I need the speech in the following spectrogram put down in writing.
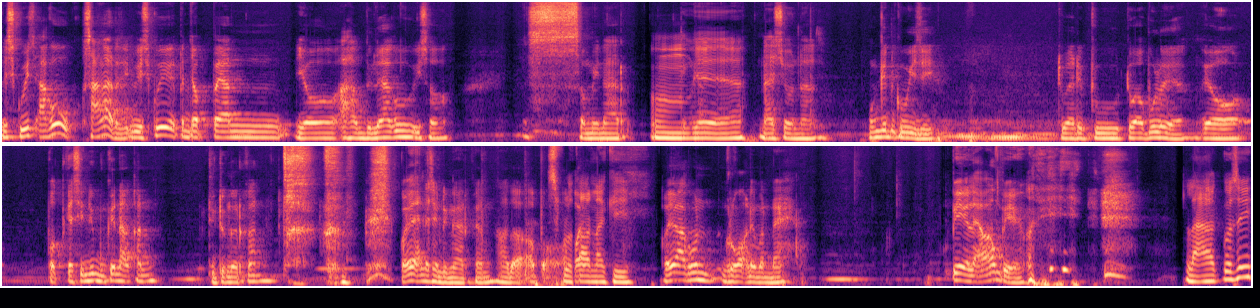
Wis kuwi aku sangar sih. Wis kuwi pencapaian yo alhamdulillah aku iso seminar hmm, ya, ya. nasional. Mungkin kuwi sih. 2020 ya. Yo podcast ini mungkin akan didengarkan. Kayak ada yang dengarkan atau apa. 10 tahun lagi. kayak aku ngerungok nih meneh. Piye lek awam piye? Lah aku sih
